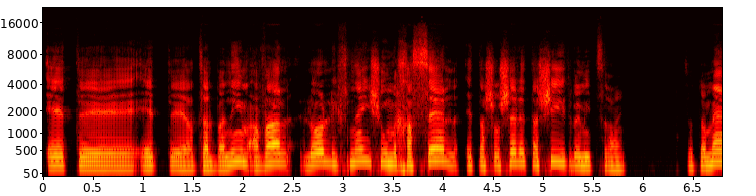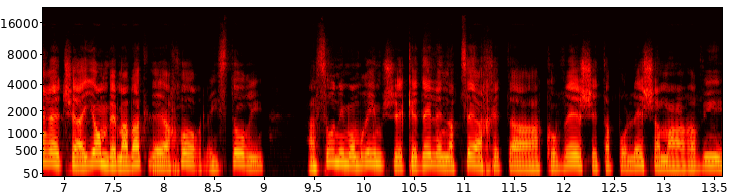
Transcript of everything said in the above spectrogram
את, אה, את אה, הצלבנים, אבל לא לפני שהוא מחסל את השושלת השיעית במצרים. זאת אומרת שהיום במבט לאחור, להיסטורי, הסונים אומרים שכדי לנצח את הכובש, את הפולש המערבי,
